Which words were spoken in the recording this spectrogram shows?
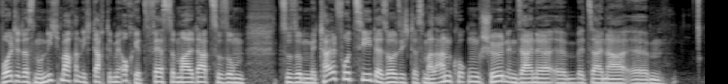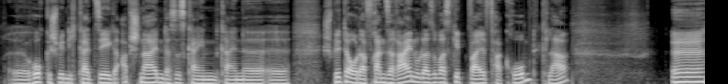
wollte das nun nicht machen. Ich dachte mir auch, jetzt fährst du mal da zu so einem, zu so einem Metallfuzzi, der soll sich das mal angucken, schön in seine, äh, mit seiner ähm, äh, Hochgeschwindigkeitssäge abschneiden, dass es kein, keine äh, Splitter oder Fransereien oder sowas gibt, weil verchromt, klar. Äh,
